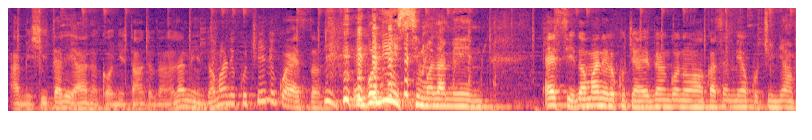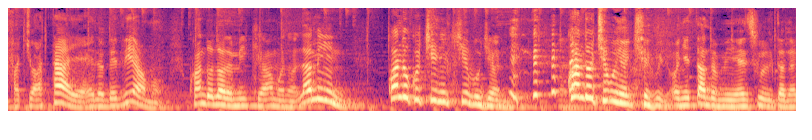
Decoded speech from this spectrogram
amici italiani che ogni tanto vengono la min, domani cucini questo, è buonissimo la min. Eh sì, domani lo cuciniamo, vengono a casa mia, cuciniamo, faccio a taglia e lo beviamo. Quando loro mi chiamano, la min, quando cucini il cibo, John? Quando ci vogliono, ci vogliono. Ogni tanto mi insultano,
